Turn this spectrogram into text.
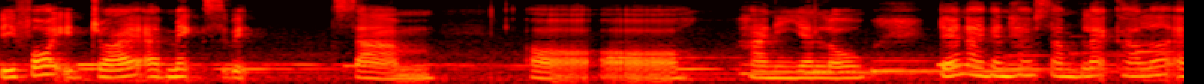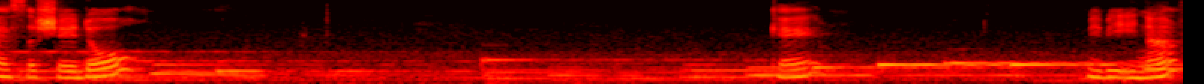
Before it dry, I mix with some uh, honey yellow then I can have some black color as a shadow. Okay. Maybe enough.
